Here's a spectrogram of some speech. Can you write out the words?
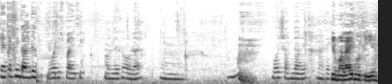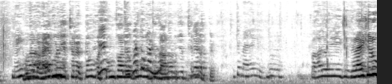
केचप निकाल के। बहुत स्पाइसी मज़े का हो रहा है। बहुत शानदार है ये मलाई बोटी है। नहीं मुझे मलाई बोटी अच्छा लगता है वो मशरूम वाले होते हैं ना वो इतने ज़्यादा मुझे अच्छे नहीं लगते। जो मैंने लिया बाहर हो। है लड़ाई शुरू।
